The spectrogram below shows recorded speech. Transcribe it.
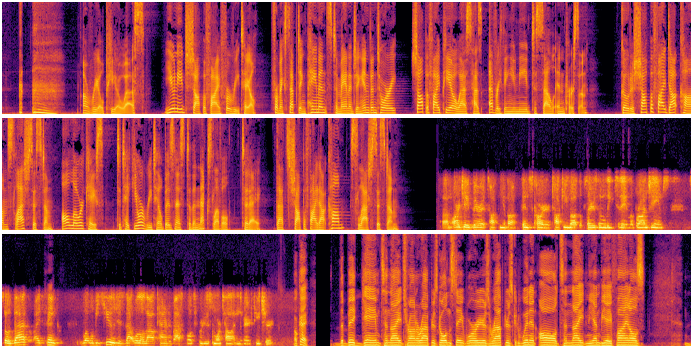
a real POS? You need Shopify for retail. From accepting payments to managing inventory, Shopify POS has everything you need to sell in person. Go to shopify.com/system all lowercase to take your retail business to the next level today. That's shopify.com/system. Um, RJ Barrett talking about Vince Carter, talking about the players in the league today, LeBron James. So that I think what will be huge is that will allow Canada basketball to produce more talent in the very future. Okay. The big game tonight, Toronto Raptors, Golden State Warriors. Raptors could win it all tonight in the NBA Finals.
